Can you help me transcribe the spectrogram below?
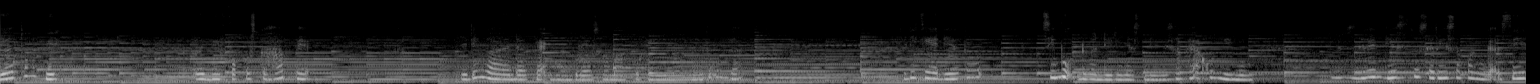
Dia tuh lebih lebih fokus ke HP jadi nggak ada kayak ngobrol sama aku kayak gimana itu enggak. Jadi kayak dia tuh sibuk dengan dirinya sendiri. Sampai aku bingung sebenarnya dia tuh serius apa enggak sih?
